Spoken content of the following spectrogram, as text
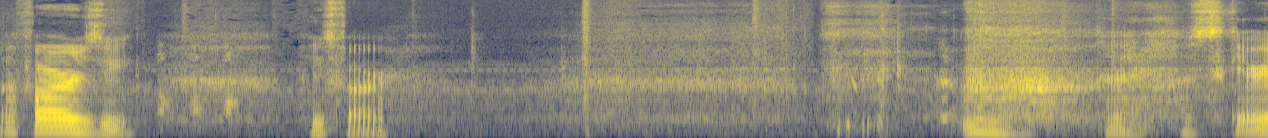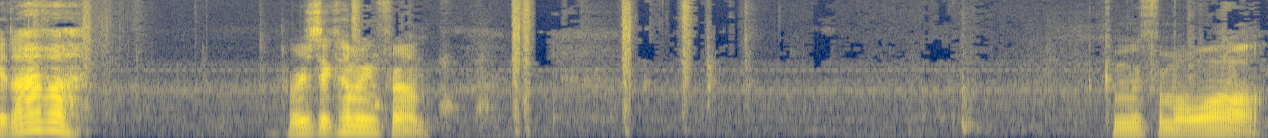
How far is he? He's far. That's scary lava! Where's it coming from? Coming from a wall.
